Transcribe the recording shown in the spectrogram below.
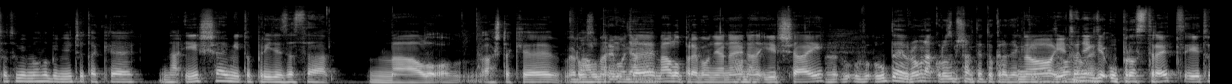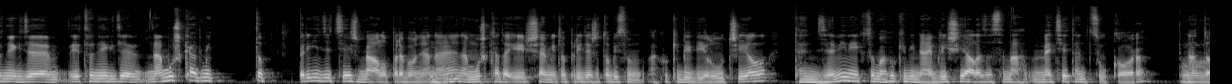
toto by mohlo byť niečo také... Na Iršaj mi to príde zasa málo, až také málo prevoňané. málo prevoňané na Iršaj. E, úplne rovnako rozmýšľam tentokrát. No, je to niekde uprostred, je to niekde, je to niekde, na muškát mi to príde tiež málo prevoňané, mm. na muškát a Iršaj mi to príde, že to by som ako keby vylúčil. Ten zemin je k tomu ako keby najbližšie, ale zase má metie ten cukor. Na to,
